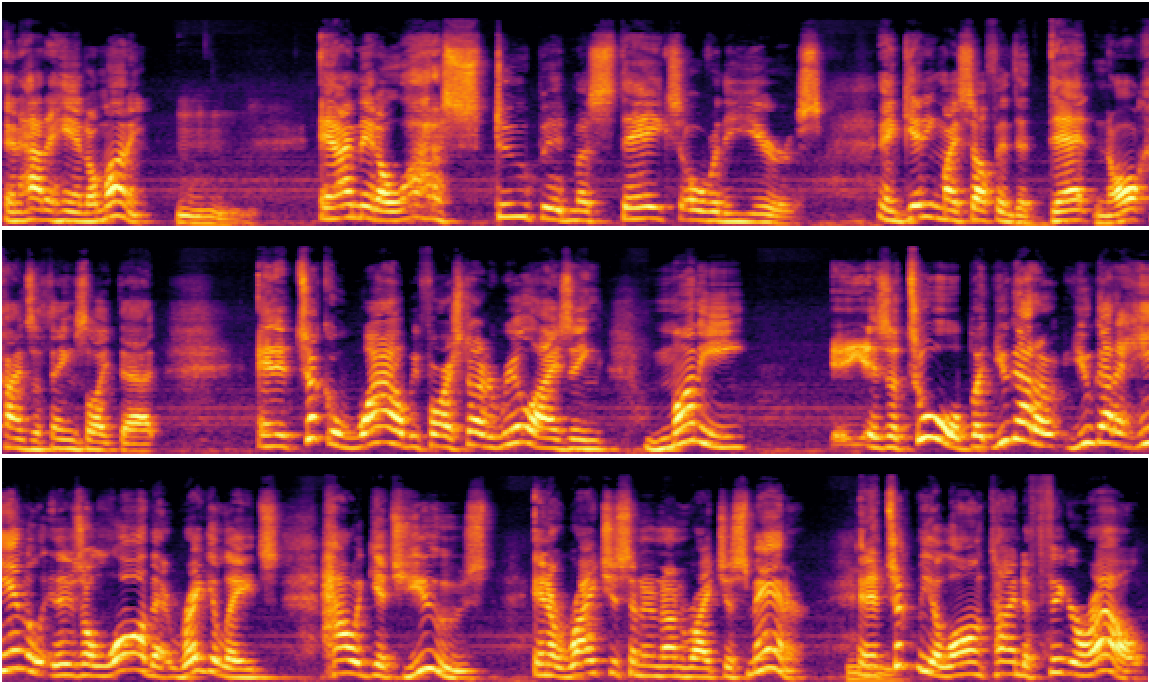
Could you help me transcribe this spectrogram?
in how to handle money. Mm-hmm. And I made a lot of stupid mistakes over the years and getting myself into debt and all kinds of things like that. And it took a while before I started realizing money is a tool, but you gotta you gotta handle it. There's a law that regulates how it gets used in a righteous and an unrighteous manner. And it took me a long time to figure out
